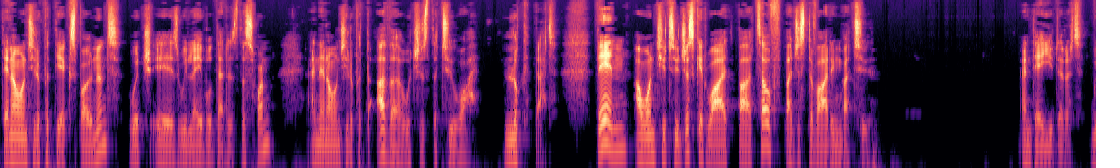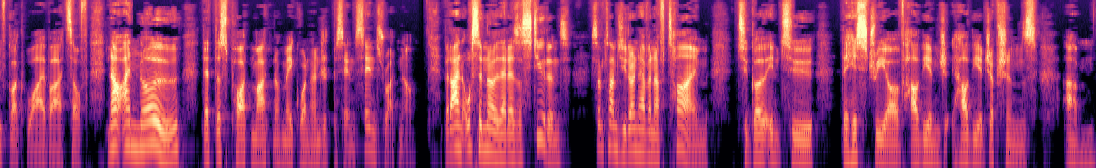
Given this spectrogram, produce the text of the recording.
Then I want you to put the exponent, which is, we labeled that as this one and then I want you to put the other, which is the 2y. Look at that. Then I want you to just get y by itself by just dividing by 2. And there you did it. We've got y by itself. Now, I know that this part might not make 100% sense right now. But I also know that as a student, sometimes you don't have enough time to go into the history of how the how the Egyptians um,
